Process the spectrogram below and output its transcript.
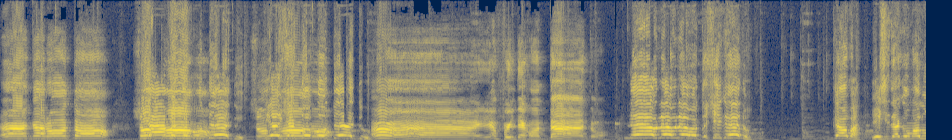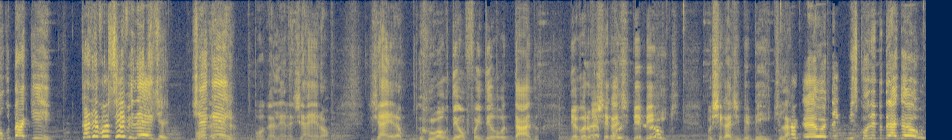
Ah, garoto! Calma, eu tô Socorro! voltando! Eu já tô Socorro! voltando! Ai, eu fui derrotado! Não, não, não, eu tô chegando! Calma, esse dragão maluco tá aqui! Cadê você, Villager? Boa, Cheguei! Galera. Boa, galera. Já era, ó. Já era. O aldeão foi derrotado. E agora eu vou é chegar de bebê. Rick. Vou chegar de bebê Rick lá. Eu tenho que me esconder do dragão!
